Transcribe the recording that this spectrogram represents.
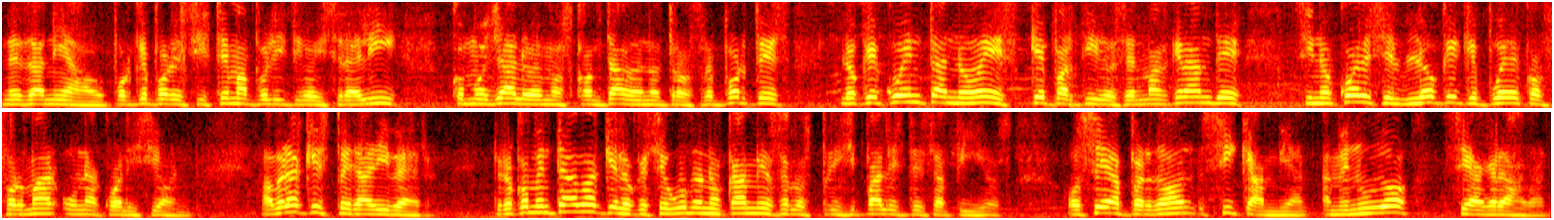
Netanyahu, porque por el sistema político israelí, como ya lo hemos contado en otros reportes, lo que cuenta no es qué partido es el más grande, sino cuál es el bloque que puede conformar una coalición. Habrá que esperar y ver. Pero comentaba que lo que seguro no cambia son los principales desafíos. O sea, perdón, sí cambian, a menudo se agravan.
